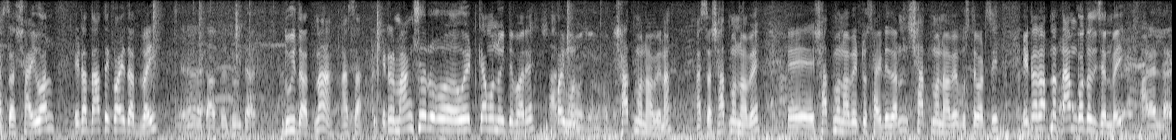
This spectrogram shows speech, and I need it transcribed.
আচ্ছা শাহিওয়াল এটা দাঁতে কয় দাঁত ভাই? দাঁতে দুই দাঁত। দুই দাঁত না? আচ্ছা এটার মাংসর ওয়েট কেমন হইতে পারে? কয় মন। সাত মন হবে না? আচ্ছা সাত মন হবে। সাত মন হবে একটু সাইডে যান। সাত মন হবে বুঝতে পারছি। এটার আপনার দাম কত দিচ্ছেন ভাই? আড়াই লাখ।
